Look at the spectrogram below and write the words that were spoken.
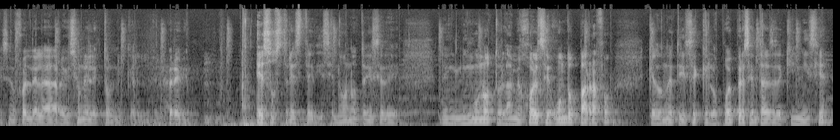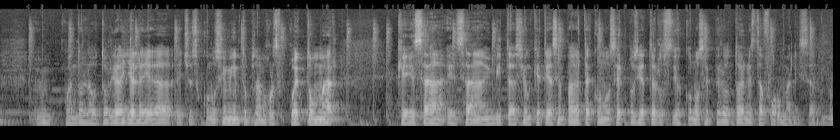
ese fue el de la revisión electrónica, el, previo. Esos tres te dicen, no, no te dice de, ningún otro. A lo mejor el segundo párrafo, que es donde te dice que lo puede presentar desde que inicia, eh, cuando la autoridad ya le haya hecho su conocimiento, pues a lo mejor se puede tomar que esa, esa invitación que te hacen para darte a conocer, pues ya te los dio a conocer, pero todavía no está formalizado, ¿no?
